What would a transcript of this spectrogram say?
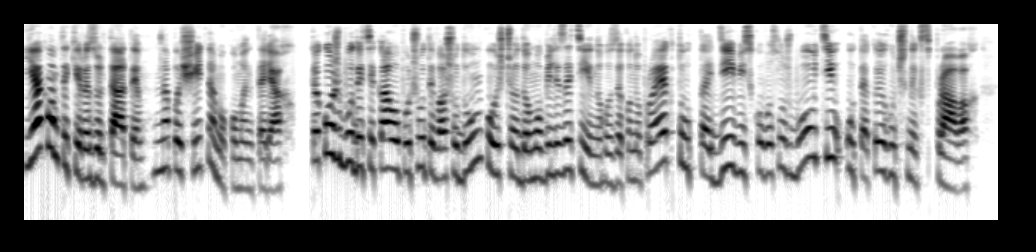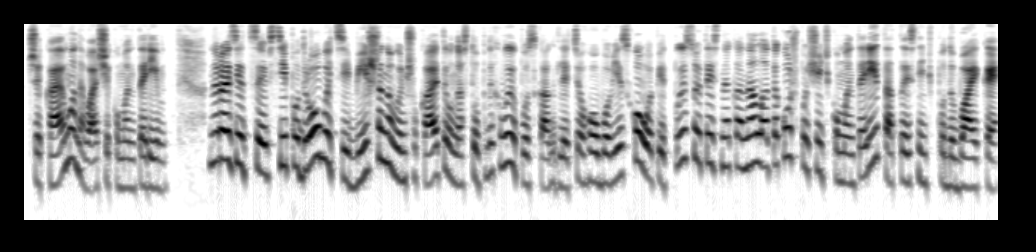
Як вам такі результати? Напишіть нам у коментарях. Також буде цікаво почути вашу думку щодо мобілізаційного законопроекту та дій військовослужбовців у таких гучних справах. Чекаємо на ваші коментарі. Наразі це всі подробиці. Більше новин шукайте у наступних випусках. Для цього обов'язково підписуйтесь на канал, а також пишіть коментарі та тисніть вподобайки.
